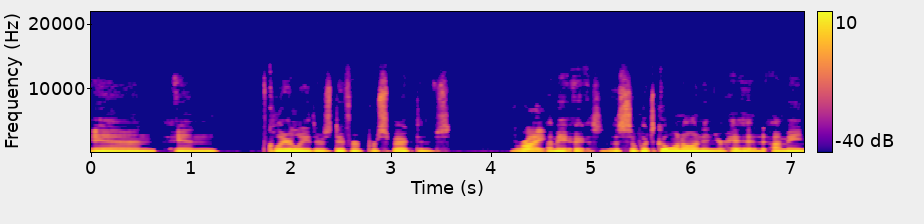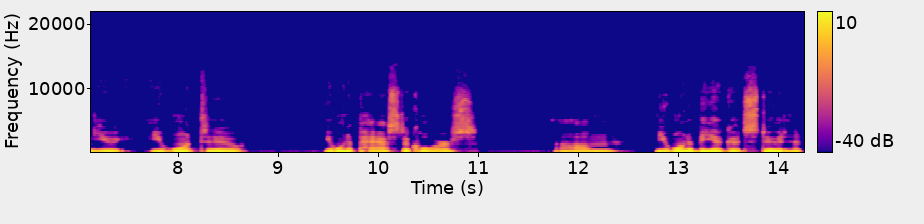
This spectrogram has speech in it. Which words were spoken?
and and clearly there's different perspectives. Right. I mean, uh, so what's going on in your head? I mean, you you want to you want to pass the course. Um, you want to be a good student,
